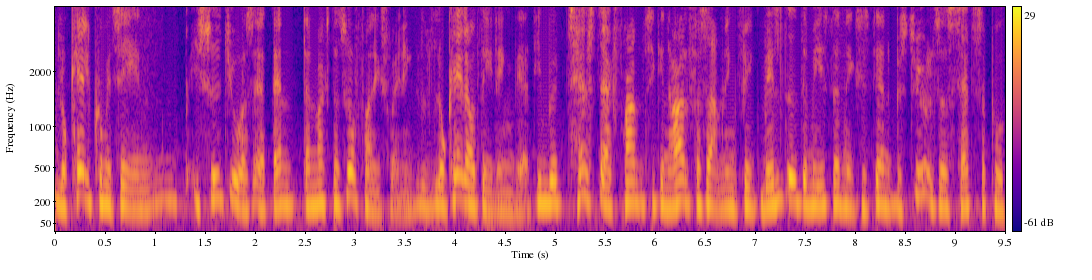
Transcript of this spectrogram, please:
lokalkomiteen i Sydjurs af Dan- Danmarks Naturfredningsforening, lokalafdelingen der. De mødte talstærkt frem til generalforsamlingen, fik væltet det meste af den eksisterende bestyrelse og sat sig på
